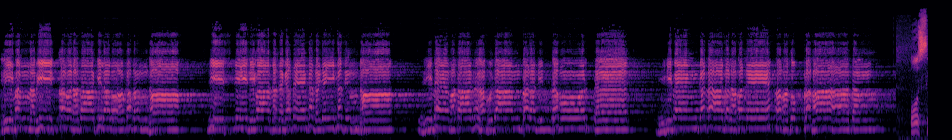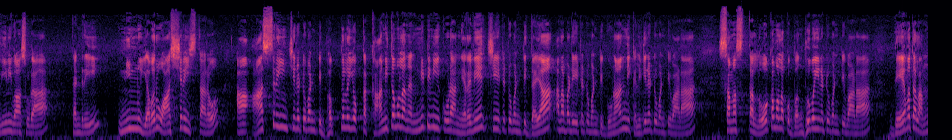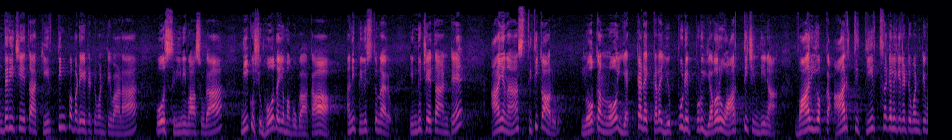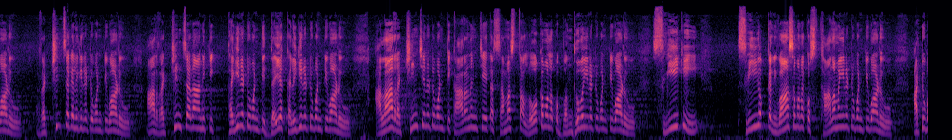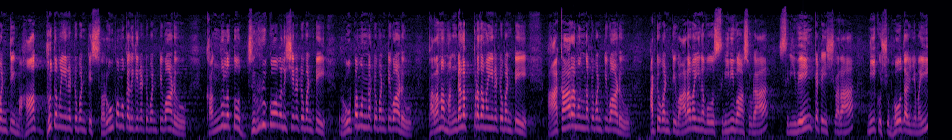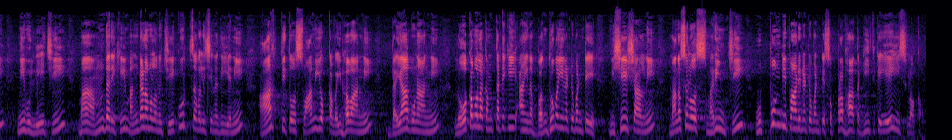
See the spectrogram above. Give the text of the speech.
శ్రీమన్నభీష్టవరదాఖిల లోకబంధ శ్రీ శ్రీనివాస జగదే గదయైక సింధ శ్రీదేవతాగృహభుజాంతర దివ్యమూర్తే శ్రీ తవ సుప్రభాతం. ఓ శ్రీనివాసుడా తండ్రి నిన్ను ఎవరు ఆశ్రయిస్తారో ఆ ఆశ్రయించినటువంటి భక్తుల యొక్క కామితములనన్నిటినీ కూడా నెరవేర్చేటటువంటి దయా అనబడేటటువంటి గుణాన్ని కలిగినటువంటి వాడా సమస్త లోకములకు బంధువైనటువంటి వాడా దేవతలందరి చేత కీర్తింపబడేటటువంటి వాడా ఓ శ్రీనివాసుడా నీకు శుభోదయమగుగాక అని పిలుస్తున్నారు. ఎందుచేత అంటే ఆయన స్థితికారుడు. లోకంలో ఎక్కడెక్కడ ఎప్పుడెప్పుడు ఎవరు ఆర్తి చెందినా వారి యొక్క ఆర్తి తీర్చగలిగినటువంటి వాడు రక్షించగలిగినటువంటి వాడు ఆ రక్షించడానికి తగినటువంటి దయ కలిగినటువంటి వాడు అలా రక్షించినటువంటి కారణం చేత సమస్త లోకములకు బంధువైనటువంటి వాడు స్త్రీకి స్త్రీ యొక్క నివాసమునకు స్థానమైనటువంటి వాడు అటువంటి మహాద్భుతమైనటువంటి స్వరూపము కలిగినటువంటి వాడు కన్నులతో జుర్రుకోవలసినటువంటి రూపమున్నటువంటి వాడు పరమ మంగళప్రదమైనటువంటి ఆకారమున్నటువంటి వాడు అటువంటి వాడవైన ఓ శ్రీనివాసుడా శ్రీవేంకటేశ్వర నీకు శుభోదయమై నీవు లేచి మా అందరికీ మంగళములను చేకూర్చవలసినది అని ఆర్తితో స్వామి యొక్క వైభవాన్ని దయాగుణాన్ని లోకములకంతటికీ ఆయన బంధువైనటువంటి విశేషాల్ని మనసులో స్మరించి ఉప్పొంగి పాడినటువంటి సుప్రభాత గీతికయే ఈ శ్లోకం.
